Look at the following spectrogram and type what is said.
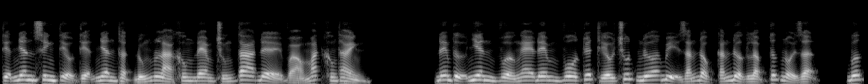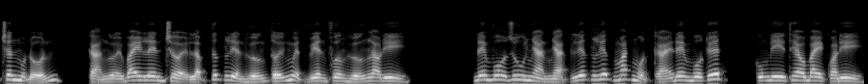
Tiện nhân sinh tiểu tiện nhân thật đúng là không đem chúng ta để vào mắt không thành. Đêm tự nhiên vừa nghe đêm vô tuyết thiếu chút nữa bị rắn độc cắn được lập tức nổi giận, bước chân một đốn, cả người bay lên trời lập tức liền hướng tới Nguyệt Viên phương hướng lao đi. Đêm vô du nhàn nhạt liếc liếc mắt một cái đêm vô tuyết, cũng đi theo bay qua đi.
